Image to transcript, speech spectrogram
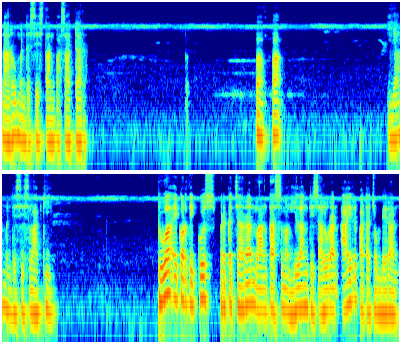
Naru mendesis tanpa sadar. Bapak, ia mendesis lagi. Dua ekor tikus berkejaran lantas menghilang di saluran air pada comberan.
